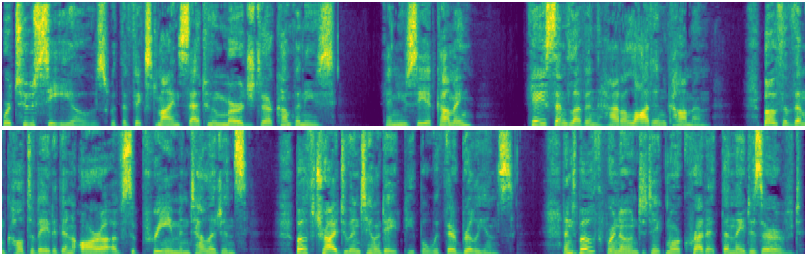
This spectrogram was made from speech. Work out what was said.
were two CEOs with the fixed mindset who merged their companies. Can you see it coming? Case and Levin had a lot in common. Both of them cultivated an aura of supreme intelligence. Both tried to intimidate people with their brilliance. And both were known to take more credit than they deserved.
